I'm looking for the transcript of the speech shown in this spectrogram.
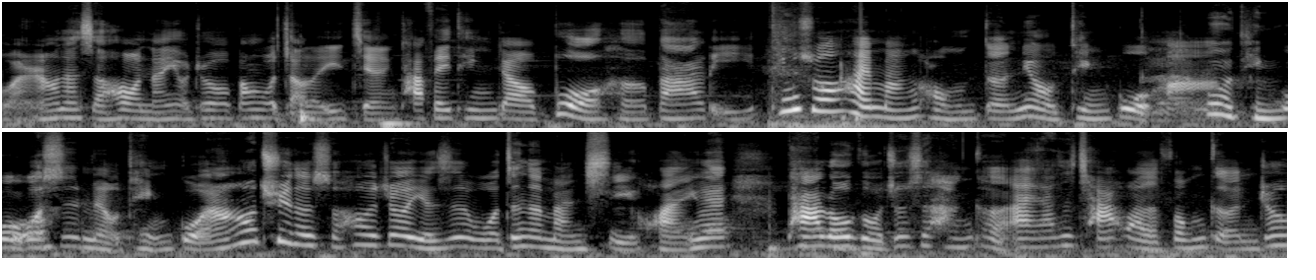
玩，然后那时候男友就帮我找了一间咖啡厅，叫薄荷巴黎，听说还蛮红的，你有听过吗？我有听过，我我是没有听过，然后去的时候就也是我真的蛮喜欢，因为它 logo 就是很可爱，它是插画的风格，你就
